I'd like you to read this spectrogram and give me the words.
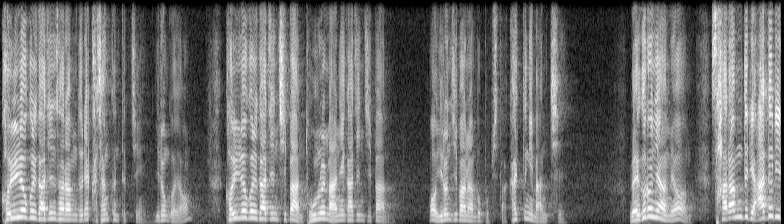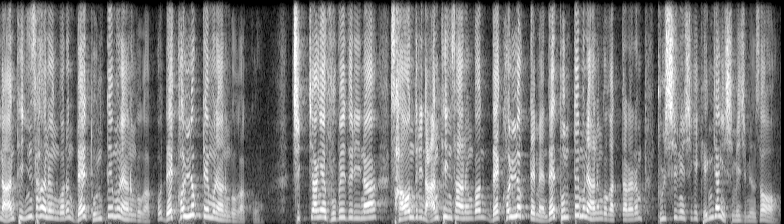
권력을 가진 사람들의 가장 큰 특징, 이런 거요. 권력을 가진 집안, 돈을 많이 가진 집안, 어, 이런 집안을 한번 봅시다. 갈등이 많지. 왜 그러냐 하면 사람들이 아들이 나한테 인사하는 거는 내 돈 때문에 하는 것 같고, 내 권력 때문에 하는 것 같고, 직장의 후배들이나 사원들이 나한테 인사하는 건 내 권력 때문에, 내 돈 때문에 하는 것 같다라는 불신의식이 굉장히 심해지면서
